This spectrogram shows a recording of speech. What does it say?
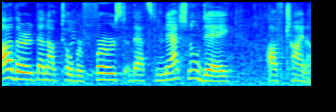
other than October 1st, that's National Day of China.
